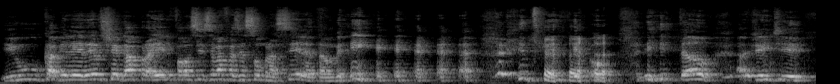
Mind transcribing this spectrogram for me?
e o cabeleireiro chegar para ele e falar assim: Você vai fazer sobrancelha também? Entendeu? Então, a gente.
